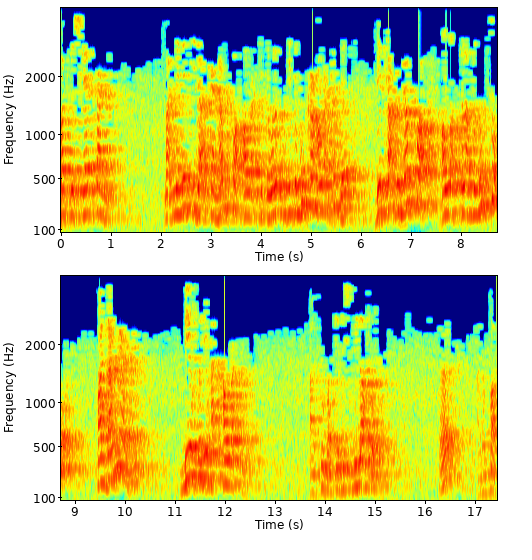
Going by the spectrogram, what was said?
maka syaitan maknanya tidak akan nampak aurat kita walaupun kita buka aurat kita dia tak boleh nampak Allah telah menutup pandangan dia melihat aurat itu ha, baca bismillah tu ha? ha? nampak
